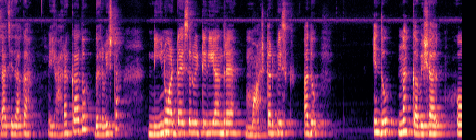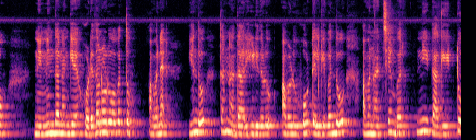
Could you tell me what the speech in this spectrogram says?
ಚಾಚಿದಾಗ ಯಾರಕ್ಕ ಅದು ಗರ್ವಿಷ್ಟ ನೀನು ಅಡ್ಡ ಹೆಸರು ಇಟ್ಟಿದೀಯಾ ಅಂದರೆ ಮಾಸ್ಟರ್ ಪೀಸ್ ಅದು ಎಂದು ನಕ್ಕ ವಿಶಾಲ್, ಹೋ, ನಿನ್ನಿಂದ ನನಗೆ ಹೊಡೆದ ನೋಡು ಅವತ್ತು, ಅವನೇ ಎಂದು ತನ್ನ ದಾರಿ ಹಿಡಿದಳು. ಅವಳು ಹೋಟೆಲ್ಗೆ ಬಂದು ಅವನ ಚೇಂಬರ್ ನೀಟಾಗಿ ಇಟ್ಟು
